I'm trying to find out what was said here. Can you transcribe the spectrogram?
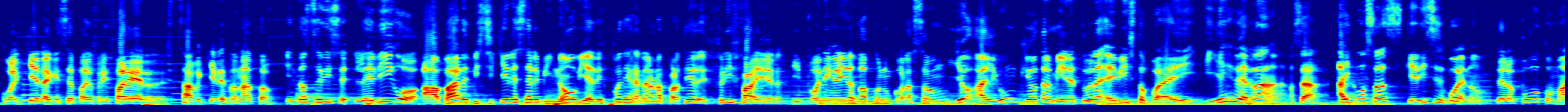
cualquiera que sepa de Free Fire sabe quién es Donato. Entonces dice, le digo a Barbie si quiere ser mi novia después de ganar una partida de Free Fire. Y ponen a ellos dos con un corazón. Yo algún que otra miniatura he visto por ahí y es verdad. O sea, hay cosas que dices, bueno, te lo puedo tomar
